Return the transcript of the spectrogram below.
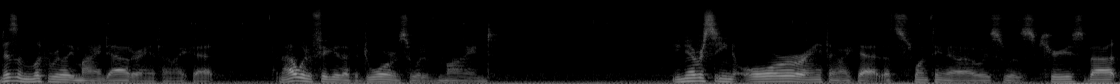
It doesn't look really mined out or anything like that. And I would have figured that the dwarves would have mined. You never seen ore or anything like that. That's one thing that I always was curious about.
